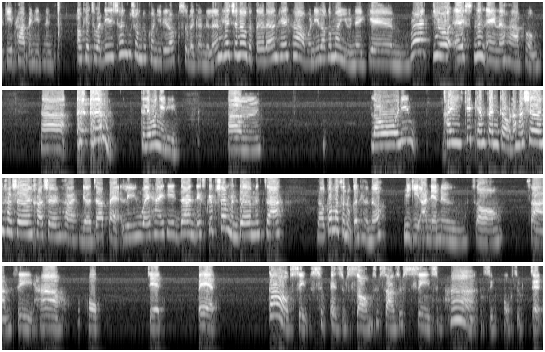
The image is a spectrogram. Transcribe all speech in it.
ะกี้พลาดไปนิดนึง โอเค สวัสดีท่านผู้ชมทุกคนยินดีรับสู่รายการ The Learn Head Channel กับเตอร์ Learn Head ค่ะ วันนี้เราก็มาอยู่ในเกม Red Your X นั่นเองนะคะผม ถ้า จะเรียกว่าไงดีอืมเรานี่ใครคิดแคมป์แฟนเก่านะคะ เชิญค่ะเชิญค่ะเชิญค่ะ เดี๋ยวจะแปะลิงก์ไว้ให้ที่ด้าน description เหมือนเดิมนะจ๊ะแล้วก็มาสนุกกันเถอะเนอะมีกี่อันเนี่ยหนึ่งสองสามสี่ห้าหกเจ็ดแปด เก้าสิบสิบเอ็ดสิบสองสิบสามสิบสี่สิบห้าสิบหกสิบเจ็ด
